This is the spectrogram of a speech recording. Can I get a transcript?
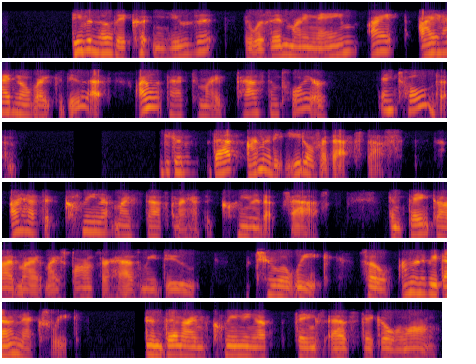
even though they couldn't use it, it was in my name. I I had no right to do that. I went back to my past employer and told them because that I'm going to eat over that stuff. I have to clean up my stuff and I have to clean it up fast. And thank God my my sponsor has me do two a week. So I'm going to be done next week. And then I'm cleaning up things as they go along.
